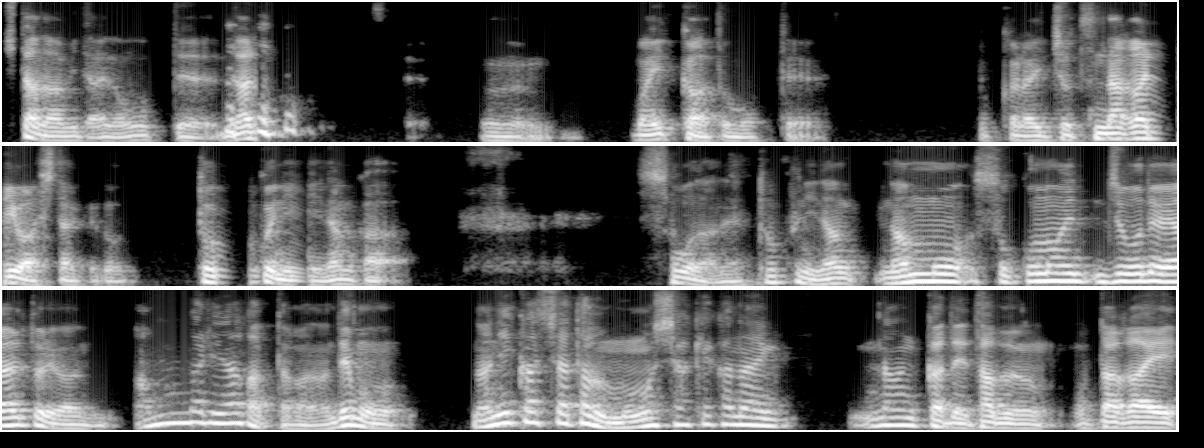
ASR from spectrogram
来たな、みたいな思って、誰？うん、まあ、いっかと思って、そこから一応つながりはしたけど、特になんか、そうだね、特になんなんも、そこの上でやりとりはあんまりなかったかな。でも、何かしら多分申し訳ない、なんかで多分お互い、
